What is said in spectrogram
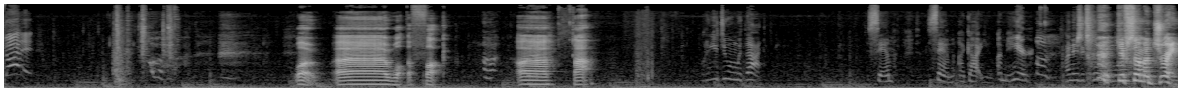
Got it! Whoa. Uh, what the fuck? Uh, that. What are you doing with that? Sam? Sam, I got you. I'm here. I need to clean the Give wound. some a drink.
